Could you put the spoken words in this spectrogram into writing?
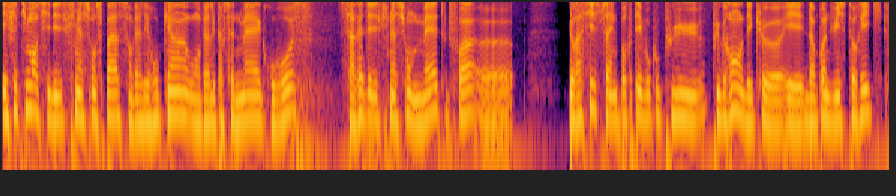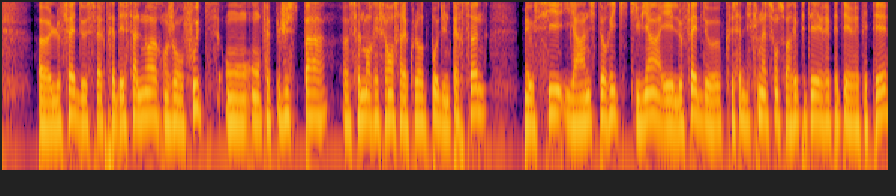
effectivement, si des discriminations se passent envers les rouquins ou envers les personnes maigres ou grosses, ça reste des discriminations, mais toutefois, euh, le racisme, ça a une portée beaucoup plus, plus grande et, que, et d'un point de vue historique, euh, le fait de se faire traiter sale noire en jouant au foot, on ne fait juste pas euh, seulement référence à la couleur de peau d'une personne, mais aussi il y a un historique qui vient et le fait de, que cette discrimination soit répétée, répétée, répétée,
